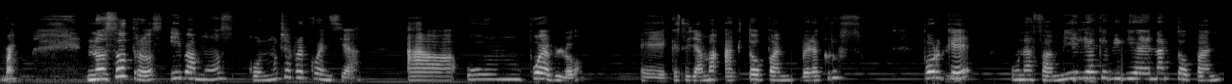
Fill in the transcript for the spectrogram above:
Bueno, nosotros íbamos con mucha frecuencia a un pueblo eh, que se llama Actopan, Veracruz, porque una familia que vivía en Actopan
